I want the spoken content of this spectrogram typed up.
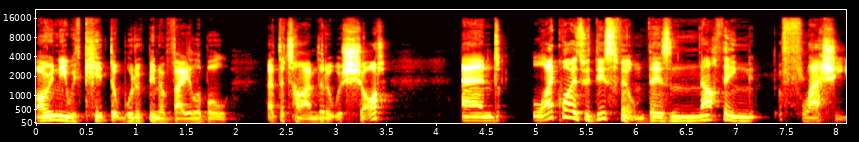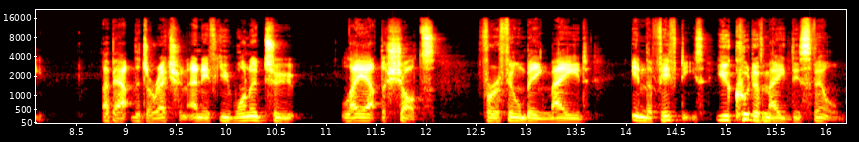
only with kit that would have been available at the time that it was shot. And likewise with this film, there's nothing flashy about the direction. And if you wanted to lay out the shots for a film being made in the 50s, you could have made this film.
